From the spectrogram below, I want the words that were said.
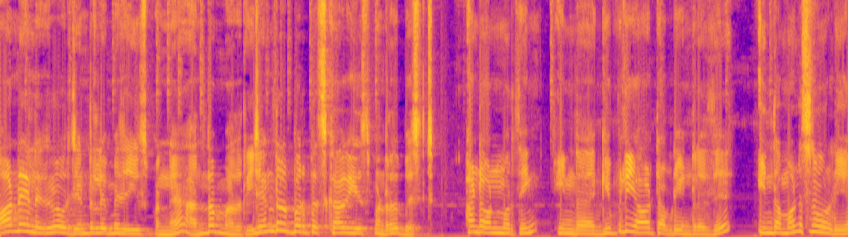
ஆன்லைனில் இருக்கிற ஒரு ஜென்ரல் இமேஜை யூஸ் பண்ணேன் அந்த மாதிரி ஜென்ரல் பர்பஸ்க்காக யூஸ் பண்ணுறது best and one more thing இந்த கிப்லி ஆர்ட் அப்படின்றது இந்த மனுஷனுடைய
